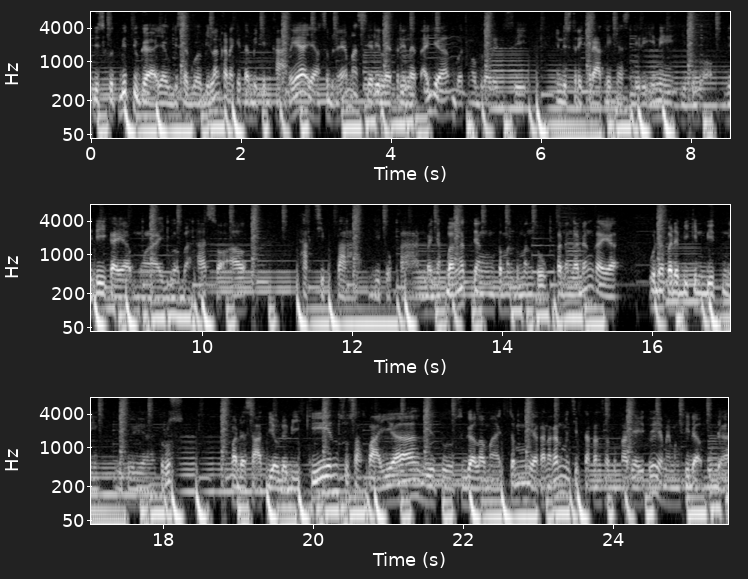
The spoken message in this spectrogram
di Scootbeat juga ya bisa gue bilang karena kita bikin karya yang sebenarnya masih relate-relate aja buat ngobrolin si industri kreatifnya sendiri ini gitu loh. Jadi kayak mulai gue bahas soal hak cipta gitu kan. Banyak banget yang teman-teman tuh kadang-kadang kayak udah pada bikin beat nih gitu ya. Terus pada saat dia udah bikin susah payah gitu segala macem ya karena kan menciptakan satu karya itu ya memang tidak mudah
